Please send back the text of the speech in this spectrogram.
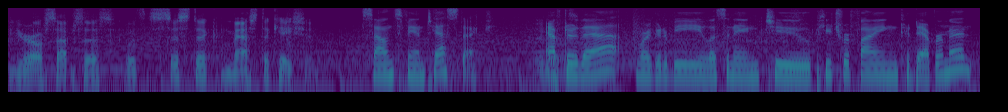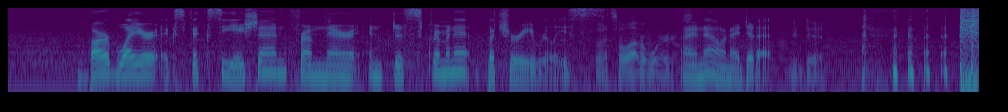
Urosepsis with Cystic Mastication. Sounds fantastic. It After is. that, we're going to be listening to Putrefying Cadaverment, Barbed Wire Asphyxiation from their Indiscriminate Butchery release. Well, that's a lot of words. I know, and I did it. You did.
